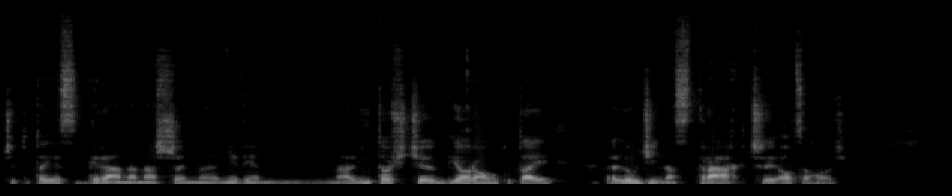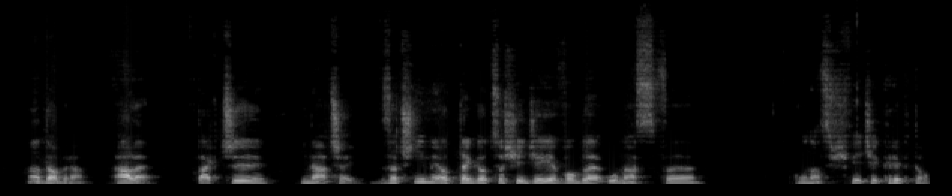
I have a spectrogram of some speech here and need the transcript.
Czy tutaj jest gra na naszym, nie wiem, na litość biorą tutaj ludzi, na strach, czy o co chodzi? No dobra, ale tak czy inaczej, zacznijmy od tego, co się dzieje w ogóle u nas w, u nas w świecie krypto.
